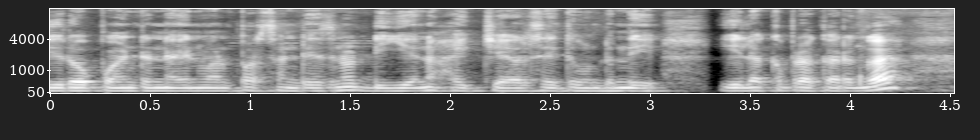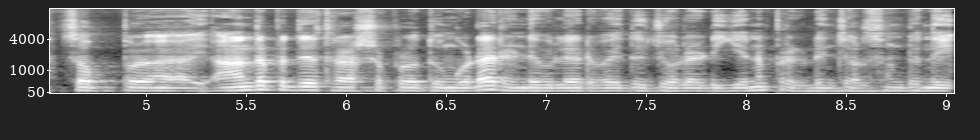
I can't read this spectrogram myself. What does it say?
జీరో పాయింట్ నైన్ వన్ పర్సెంటేజ్ను డిఏను హైక్ చేయాల్సి అయితే ఉంటుంది. ఈ లెక్క ప్రకారంగా సో ఆంధ్రప్రదేశ్ రాష్ట్ర ప్రభుత్వం కూడా రెండు వేల ఇరవై ఐదు జూలై డిఏను ప్రకటించాల్సి ఉంటుంది.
